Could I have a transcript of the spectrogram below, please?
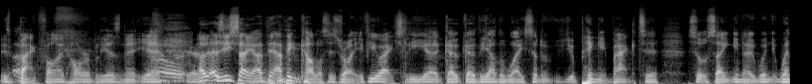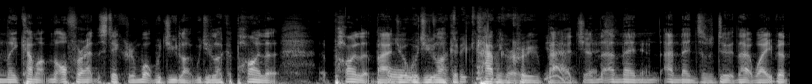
It's backfired horribly, isn't it? Yeah. Oh, yeah. Uh, As you say, I think I think Carlos is right. If you actually uh, go go the other way, sort of you ping it back to sort of saying, you know, when when they come up and offer out the sticker, and what would you like? Would you like a pilot a pilot badge, or, would you, like, to a cabin, crew, crew? Yeah, badge? and yes, and then and then sort of do it that way, but.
